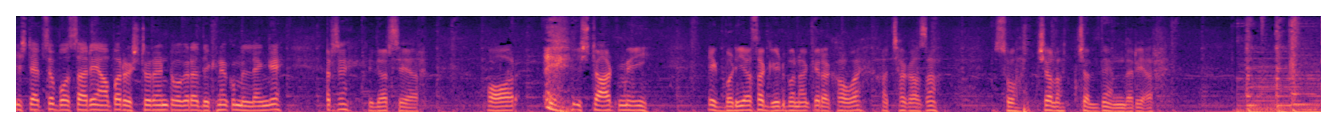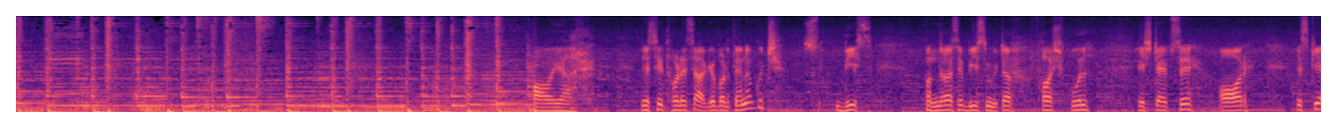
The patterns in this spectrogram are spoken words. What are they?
इस टाइप से बहुत सारे यहाँ पर रेस्टोरेंट वगैरह देखने को मिल जाएँगे। इधर से? इधर से यार। और स्टार्ट में ही एक बढ़िया सा गेट बना के रखा हुआ है अच्छा खासा। सो चलो चलते हैं अंदर यार। आओ यार जैसे थोड़े से आगे बढ़ते हैं ना कुछ बीस पंद्रह से बीस मीटर फ़र्स्ट पुल इस टाइप से और इसके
